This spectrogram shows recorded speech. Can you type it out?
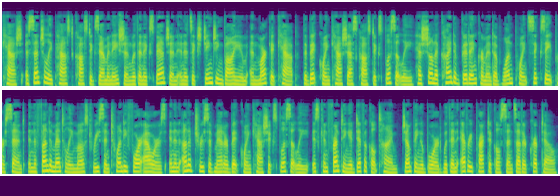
Cash essentially passed cost examination with an expansion in its exchanging volume and market cap. The Bitcoin Cash Cash's cost explicitly has shown a kind of good increment of 1.68% in the fundamentally most recent 24 hours in an unobtrusive manner. Bitcoin Cash explicitly is confronting a difficult time jumping aboard within every practical sense other crypto.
